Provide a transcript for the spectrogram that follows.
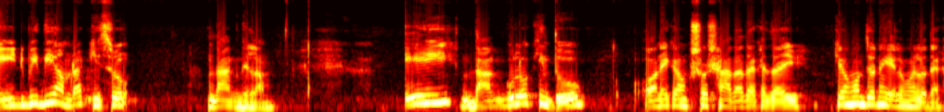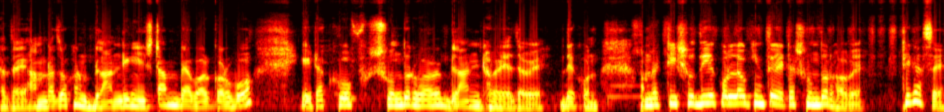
এইট বি দিয়ে আমরা কিছু দাগ দিলাম। এই দাগগুলো কিন্তু অনেকাংশ সাদা দেখা যায়, কেমন যেন এলোমেলো দেখা যায়। আমরা যখন ব্লান্ডিং স্টাম্প ব্যবহার করব, এটা খুব সুন্দরভাবে ব্লান্ড হয়ে যাবে। দেখুন, আমরা টিস্যু দিয়ে করলেও কিন্তু এটা সুন্দর হবে, ঠিক আছে?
